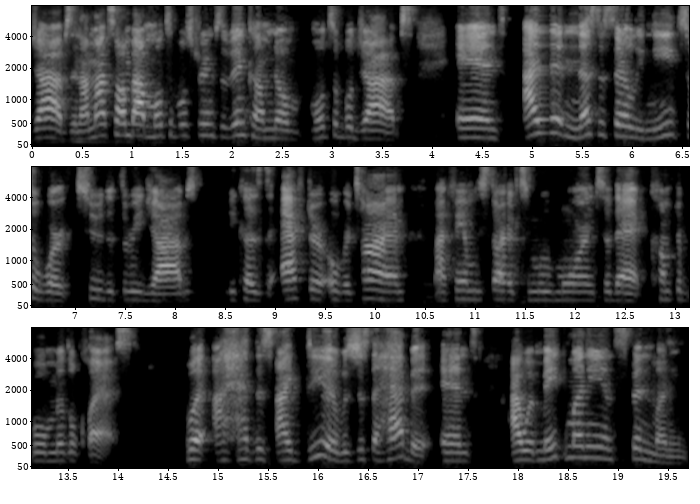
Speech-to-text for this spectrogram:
jobs. And I'm not talking about multiple streams of income, no, multiple jobs. And I didn't necessarily need to work two to three jobs because after over time, my family started to move more into that comfortable middle class. But I had this idea, it was just a habit. And I would make money and spend money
